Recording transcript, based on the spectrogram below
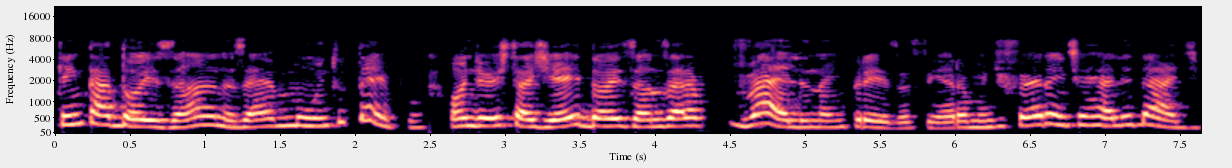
Quem está dois anos é muito tempo. Onde eu estagiei, dois anos era velho na empresa, assim, era muito diferente a realidade.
